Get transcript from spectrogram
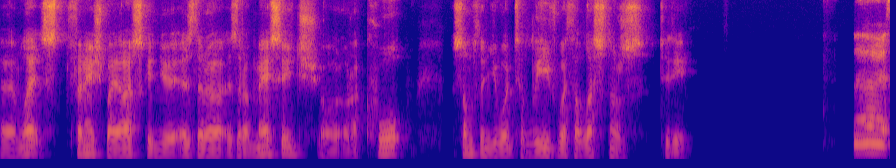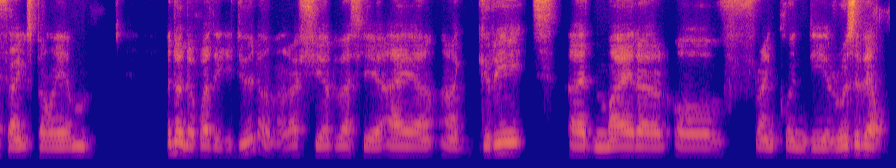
Um, let's finish by asking you: Is there a is there a message or, or a quote, something you want to leave with the listeners today? Ah, thanks, Billy. Um, I don't know whether you do know, but I've shared with you. I am a great admirer of Franklin D. Roosevelt.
